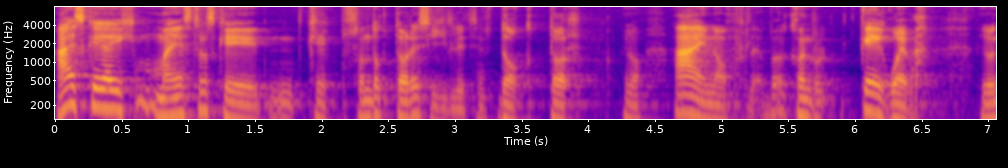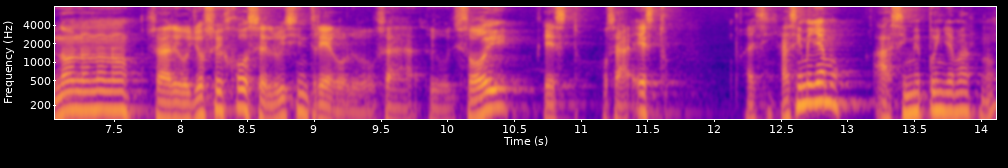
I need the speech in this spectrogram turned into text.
ah, es que hay maestros que, que son doctores y le dicen, doctor. Digo, ay, no, qué hueva. Digo, no, no, no, no. O sea, digo, yo soy José Luis Intriago, digo, o sea, digo, soy esto, o sea, esto. Así, así me llamo, así me pueden llamar, ¿no?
